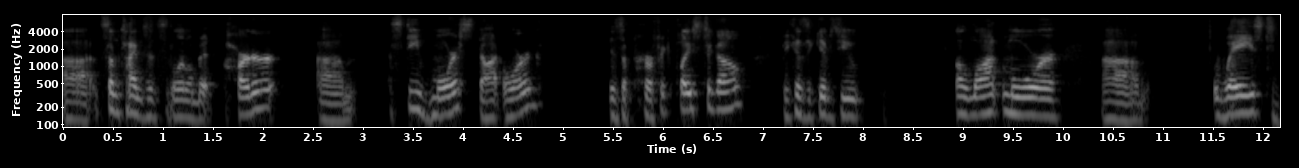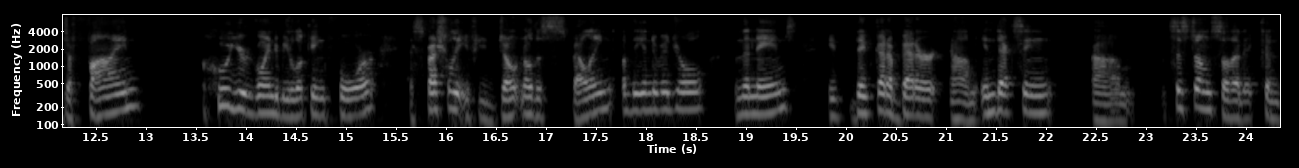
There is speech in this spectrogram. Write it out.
uh, sometimes it's a little bit harder. Um, SteveMorse.org is a perfect place to go because it gives you a lot more um, ways to define who you're going to be looking for, especially if you don't know the spelling of the individual and the names. It, they've got a better um, indexing um, system so that it can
